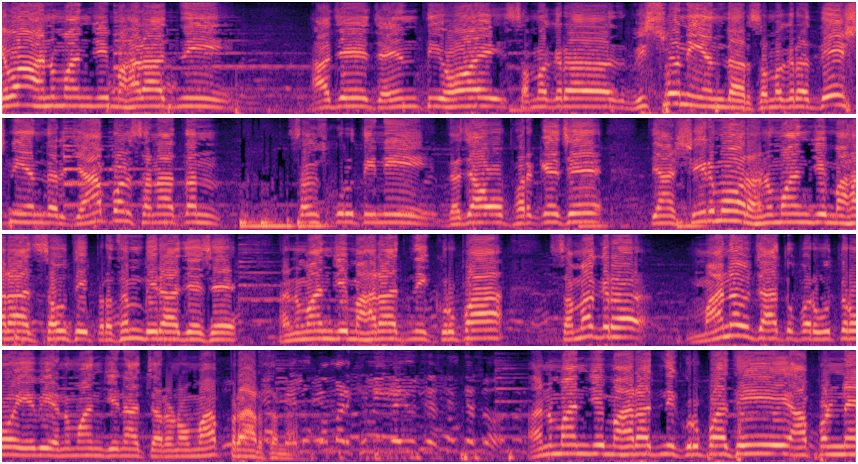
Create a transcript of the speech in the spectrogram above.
એવા હનુમાનજી મહારાજની આજે જયંતિ હોય સમગ્ર વિશ્વની અંદર, સમગ્ર દેશની અંદર જ્યાં પણ સનાતન સંસ્કૃતિની ધજાઓ ફરકે છે, ત્યાં શિરમોર હનુમાનજી મહારાજ સૌથી પ્રથમ બિરાજે છે. હનુમાનજી મહારાજની કૃપા સમગ્ર માનવ જાત ઉપર ઉતરો એવી હનુમાનજીના ચરણોમાં પ્રાર્થના. હનુમાનજી મહારાજની કૃપાથી આપણને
